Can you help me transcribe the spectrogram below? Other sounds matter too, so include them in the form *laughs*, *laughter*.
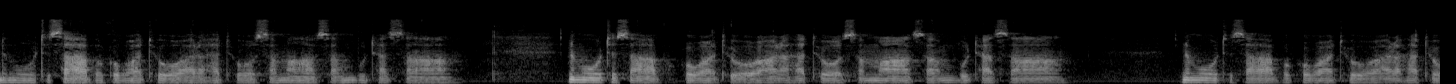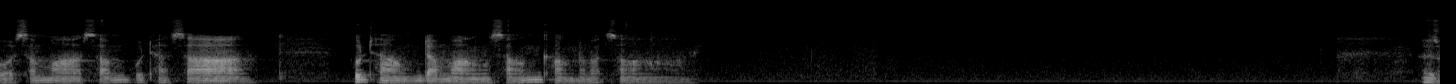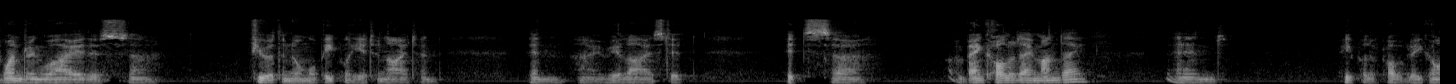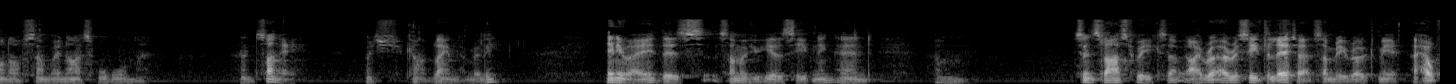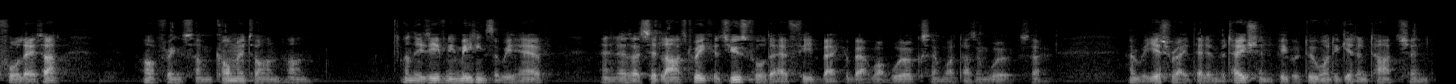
นะโมตัสสะภะคะวะโตอะระหะโตสัมมาสัมพุทธัสสะนะโมตัสสะภะคะวะโตอะระหะโตสัมมาสัมพุทธัสสะนะโมตัสสะภะคะวะโตอะระหะโตสัมมาสัมพุทธัสสะพุทธังดัมมังสังฆังนะมัสสา I was wondering why there's uh, fewer than normal people here tonight, and then I realised it. It's uh, a bank holiday Monday, and people have probably gone off somewhere nice, warm, and sunny, which you can't blame them really. Anyway, there's some of you here this evening, and um, since last week, so I, re- I received a letter. Somebody wrote me a helpful letter offering some comment on, on, on these evening meetings that we have. And as I said last week, it's useful to have feedback about what works and what doesn't work. So I reiterate that invitation. If people do want to get in touch and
